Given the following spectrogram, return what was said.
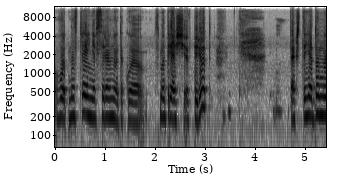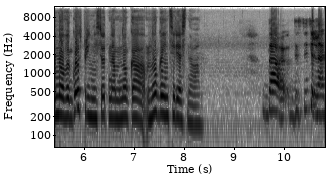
Вот, настроение все равно такое смотрящее вперед. Так что я думаю, Новый год принесет нам много, много интересного. Да, действительно,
